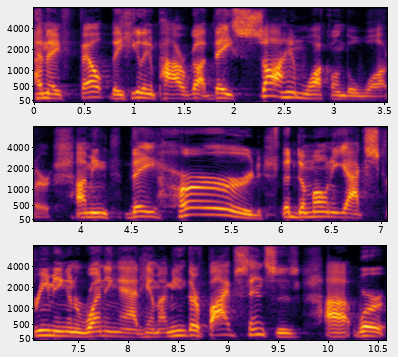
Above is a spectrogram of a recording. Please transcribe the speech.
and they felt the healing power of God. They saw him walk on the water. I mean, they heard the demoniac screaming and running at him. I mean, their five senses, uh, were,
